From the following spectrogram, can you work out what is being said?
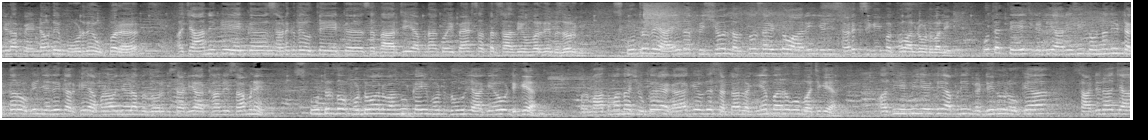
ਜਿਹੜਾ ਪਿੰਡ ਆ, ਉਹਦੇ ਮੋੜ ਦੇ ਉੱਪਰ ਅਚਾਨਕ ਹੀ ਇੱਕ ਸੜਕ ਦੇ ਉੱਤੇ ਇੱਕ ਸਰਦਾਰ ਜੀ, ਆਪਣਾ ਕੋਈ 65 70 ਸਾਲ ਦੀ ਉਮਰ ਦੇ ਬਜ਼ੁਰਗ ਸਕੂਟਰ ਤੇ ਆਏ, ਤਾਂ ਪਿੱਛੋਂ ਲਲਤੋਂ ਸਾਈਡ ਤੋਂ ਆ ਰਹੀ ਜਿਹੜੀ ਸੜਕ ਸੀਗੀ ਪੱਖੋਵਾਲ ਰੋਡ ਵਾਲੀ, ਉਹ ਤੇ ਤੇਜ਼ ਗੱਡੀ ਆ ਰਹੀ ਸੀ, ਦੋਨਾਂ ਦੀ ਟੱਕਰ ਹੋ ਗਈ, ਜਿਹਦੇ ਕਰਕੇ ਆਪਣਾ ਉਹ ਜਿਹੜਾ ਬਜ਼ੁਰਗ ਸਾਡੀਆਂ ਅੱਖਾਂ ਦੇ ਸਾਹਮਣੇ ਸਕੂਟਰ ਤੋਂ ਫੁੱਟਵਾਲ ਵਾਂਗੂ ਕਈ ਫੁੱਟ ਦੂਰ ਜਾ ਕੇ ਉਹ ਡਿੱਗਿਆ। ਪਰਮਾਤਮਾ ਦਾ ਸ਼ੁਕਰ ਹੈਗਾ ਕਿ ਉਹਦੇ ਸੱਟਾਂ ਲੱਗੀਆਂ, ਪਰ ਉਹ ਬਚ ਗਿਆ। ਅਸੀਂ ਇਮੀਡੀਏਟਲੀ ਆਪਣੀ ਗੱਡੀ ਨੂੰ ਰੋਕਿਆ। ਸਾਡੇ ਨਾਲ ਚਾਰ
